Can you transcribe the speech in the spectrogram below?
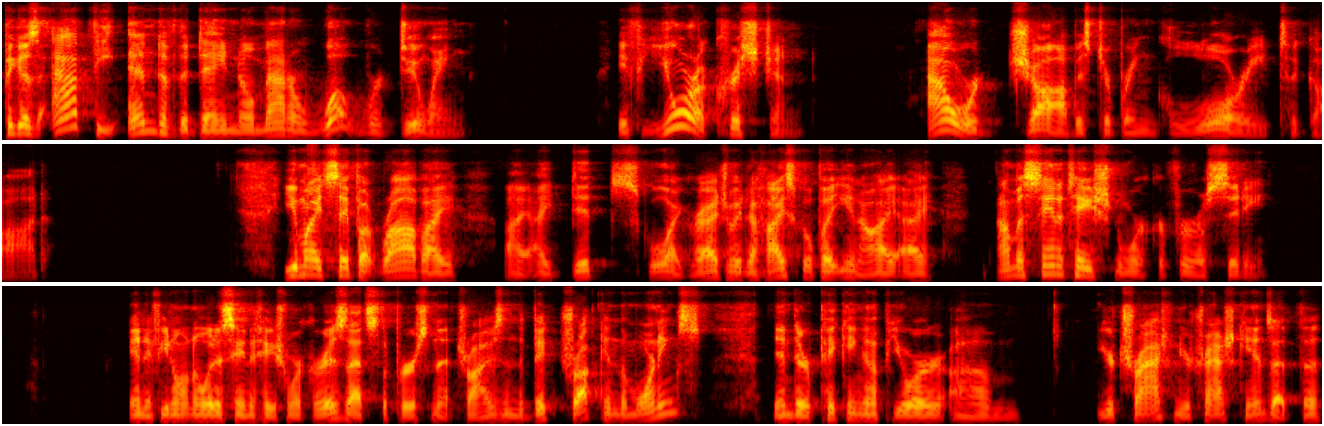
Because at the end of the day, no matter what we're doing, if you're a Christian, our job is to bring glory to God. You might say, but Rob, I, I, I did school, I graduated high school, but you know, I, I I'm a sanitation worker for a city. And if you don't know what a sanitation worker is, that's the person that drives in the big truck in the mornings, and they're picking up your um, your trash and your trash cans at the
